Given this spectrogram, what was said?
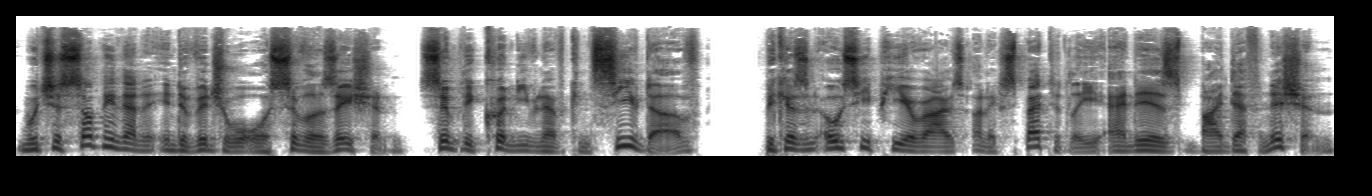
which is something that an individual or civilization simply couldn't even have conceived of because an OCP arrives unexpectedly and is, by definition,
